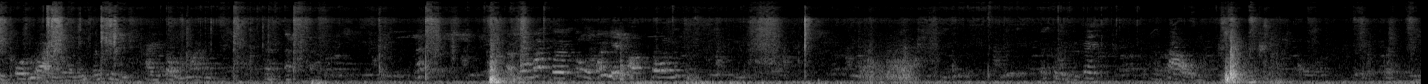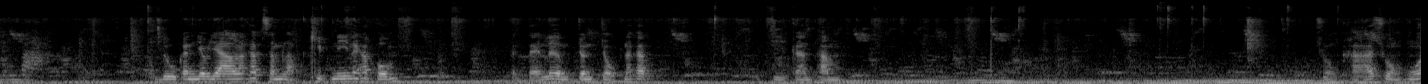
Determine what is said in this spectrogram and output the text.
ถือปนไหวลงก็ถือไทยตรงมันแต่พอมาเปิดตู้ก็เห็นหอดปนก็ถือใกล้เต่ามันบาด ดู กันยาวๆนะครับสำหรับคลิปนี้นะครับผมตั้งแต่เริ่มจนจบนะครับวิธีการทำช่วงขาช่วงหัว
